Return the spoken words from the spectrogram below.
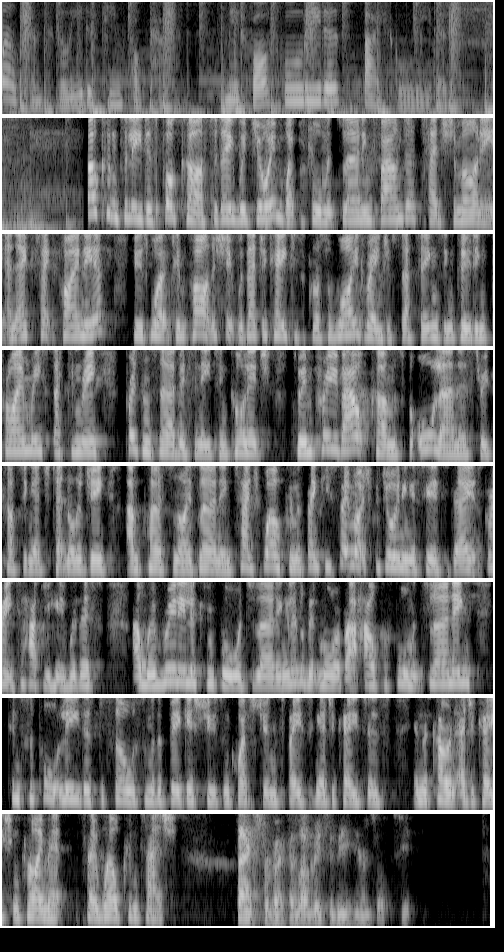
Welcome to the Leaders Team podcast, made for school leaders by school leaders. Welcome to Leaders Podcast. Today we're joined by performance learning founder Tej Samani, an EdTech pioneer who's worked in partnership with educators across a wide range of settings, including primary, secondary, prison service, and Eton College, to improve outcomes for all learners through cutting edge technology and personalised learning. Tej, welcome and thank you so much for joining us here today. It's great to have you here with us, and we're really looking forward to learning a little bit more about how performance learning can support leaders to solve some of the big issues and questions facing educators in the current education climate. So, welcome Thanks, Rebecca. Lovely to be here and talk to you.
